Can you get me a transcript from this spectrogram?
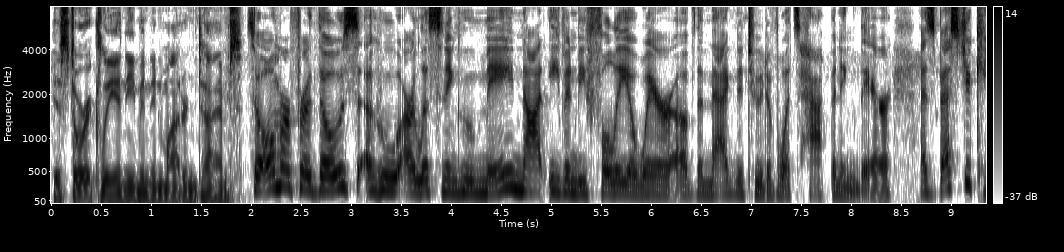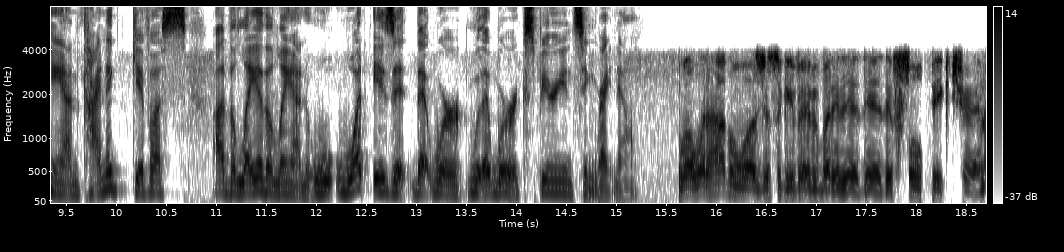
Historically and even in modern times. So, Omer, for those who are listening who may not even be fully aware of the magnitude of what's happening there, as best you can, kind of give us uh, the lay of the land. W- what is it that we're that we're experiencing right now? Well, what happened was just to give everybody the, the, the full picture, and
